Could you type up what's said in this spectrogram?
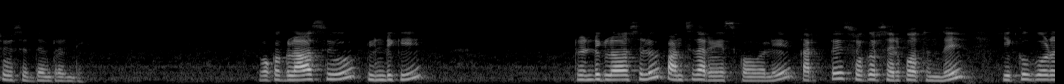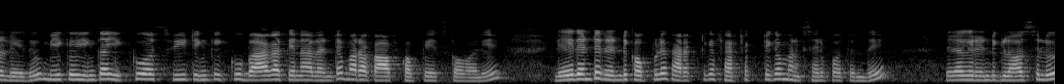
చూసిద్దాం రండి. ఒక గ్లాసు పిండికి రెండు గ్లాసులు పంచదార వేసుకోవాలి. కరెక్ట్ షుగర్ సరిపోతుంది. ఎక్కువ కూడా లేదు. మీకు ఇంకా ఎక్కువ స్వీట్ ఇంకా ఎక్కువ బాగా తినాలంటే మరొక హాఫ్ కప్ వేసుకోవాలి. లేదంటే రెండు కప్పులే కరెక్ట్గా పర్ఫెక్ట్గా మనకు సరిపోతుంది. ఇలాగ రెండు గ్లాసులు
